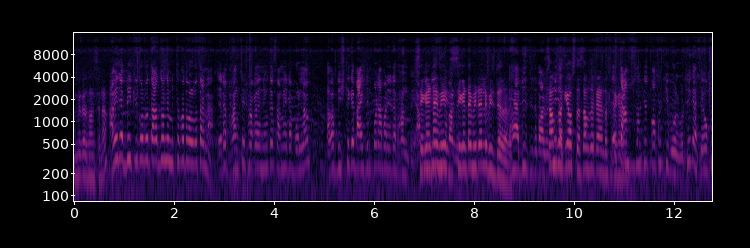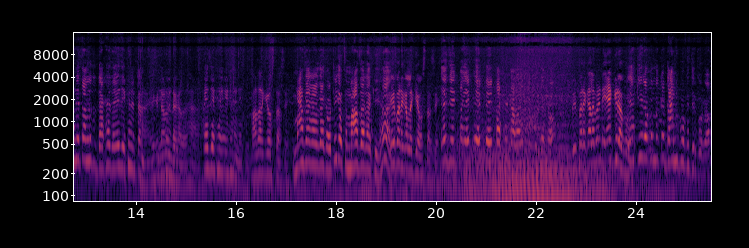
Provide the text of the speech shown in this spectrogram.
নিউকাস ভাঙছে না? আমি যে বিক্রি করব তার জন্য মিথ্যে কথা বলব তা না। এটা ভাঙছে সকালে নিউকাস আমি এটা বললাম। আবার বিশ থেকে বাইশ দিন পর আবার এটা ভাঙবে। সেকেন্ড টাইম সেকেন্ড টাইম হিটারলে বীজ দেওয়া যাবে। হ্যাঁ বীজ দিতে পারবেন চামচা কি অবস্থা? চামচা দর্শক এই দেখেন চামচু স্যারকে কথা কি বলব ঠিক আছে? ওখানে টানলে তো দেখা যায় যে এখানে টান। হ্যাঁ এখানে আমি দেখা যায় হ্যাঁ। এই যে এখানে এখানে দেখো মাদার কি অবস্থা আছে? মাজারা দেখাও ঠিক আছে? মাজারা কি হ্যাঁ? এবারে কালা কি অবস্থা আছে? এই যে এই পাশে কালার দেখাও দুই পারে কালা প্যান্ট একই রকম। একই রকম একটা ডানু প্রকৃতির গরু আর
